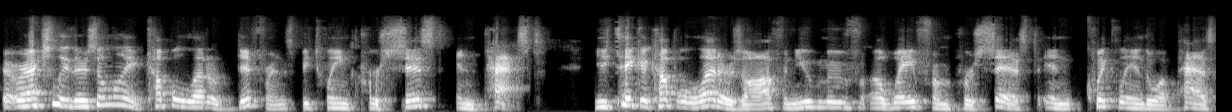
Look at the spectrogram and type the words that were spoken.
Or actually there's only a couple letter difference between persist and pest. You take a couple letters off and you move away from persist and quickly into a pest,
